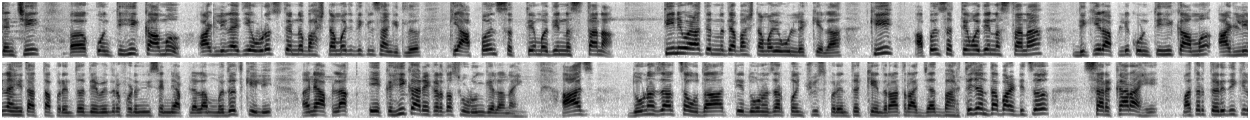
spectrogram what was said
त्यांची कोणतीही कामं आडली नाहीत एवढंच त्यांना भाषणामध्ये देखील सांगितलं की आपण सत्तेमध्ये नसताना तीन वेळा त्यांना त्या भाषणामध्ये उल्लेख केला की आपण सत्तेमध्ये नसताना देखील आपली कोणतीही कामं आडली नाहीत आत्तापर्यंत देवेंद्र फडणवीस यांनी आपल्याला मदत केली आणि आपला एकही कार्यकर्ता सोडून गेला नाही. आज दोन हजार चौदा ते दोन हजार पंचवीसपर्यंत केंद्रात राज्यात भारतीय जनता पार्टीचं सरकार आहे. मात्र तरी देखील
